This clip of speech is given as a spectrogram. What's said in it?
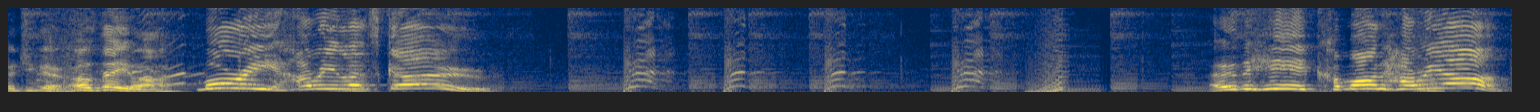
Where'd you go? Oh, there you are. Mori, hurry, let's go! Over here, come on, hurry up!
